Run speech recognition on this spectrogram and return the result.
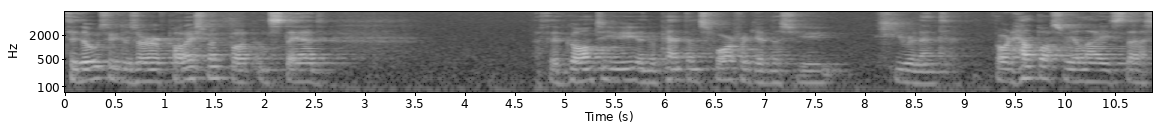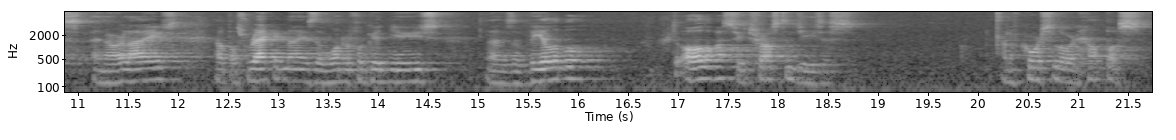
to those who deserve punishment, but instead, if they've gone to you in repentance for forgiveness, you, you relent. Lord, help us realize this in our lives. Help us recognize the wonderful good news that is available to all of us who trust in Jesus. And of course, Lord, help us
